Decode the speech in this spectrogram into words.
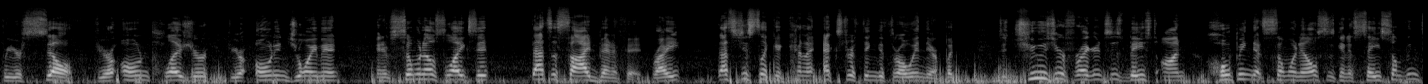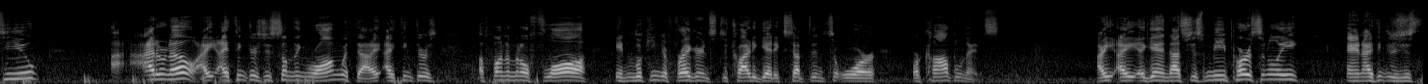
for yourself, for your own pleasure, for your own enjoyment. And if someone else likes it, that's a side benefit, right? That's just like a kind of extra thing to throw in there. But to choose your fragrances based on hoping that someone else is going to say something to you, I, I don't know. I, I, think there's just something wrong with that. I, I think there's a fundamental flaw in looking to fragrance to try to get acceptance or, or compliments. I, I, again, that's just me personally. And I think there's just,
